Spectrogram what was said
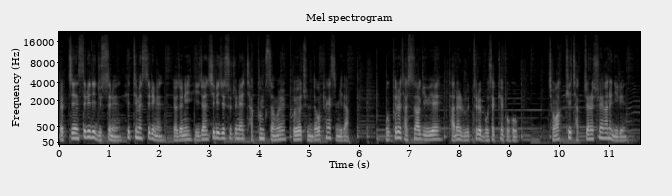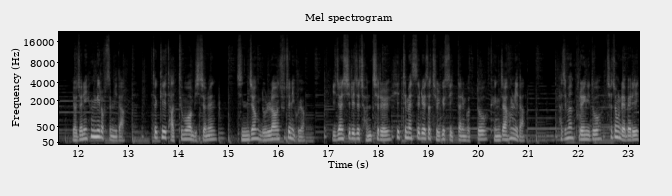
웹진 3D 뉴스는 히트맨3는 여전히 이전 시리즈 수준의 작품성을 보여준다고 평했습니다. 목표를 달성하기 위해 다른 루트를 모색해 보고 정확히 작전을 수행하는 일은 여전히 흥미롭습니다. 특히 다트모어 미션은 진정 놀라운 수준이고요. 이전 시리즈 전체를 히트맨 3에서 즐길 수 있다는 것도 굉장합니다. 하지만 불행히도 최종 레벨이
